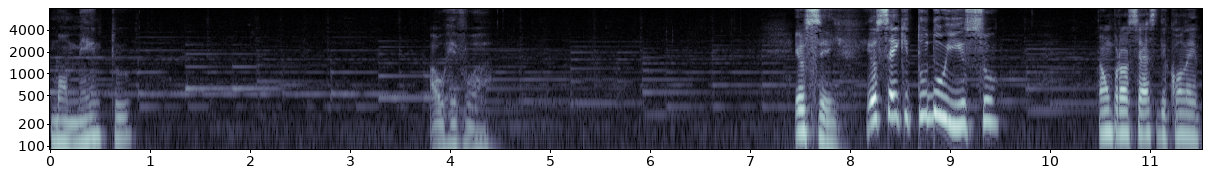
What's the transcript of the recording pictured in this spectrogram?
momento ao revoar. Eu sei, eu sei que tudo isso é um processo de, colet...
